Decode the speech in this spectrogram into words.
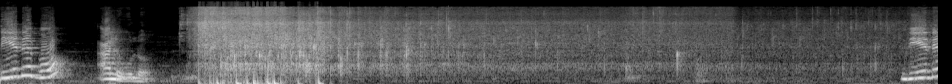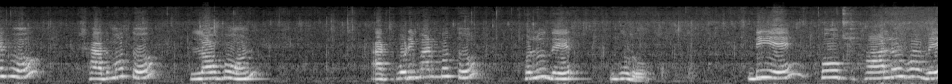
দিয়ে দেব আলুগুলো। দিয়ে দেব স্বাদ মতো লবণ আর পরিমাণ মতো হলুদের গুঁড়ো। দিয়ে খুব ভালোভাবে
